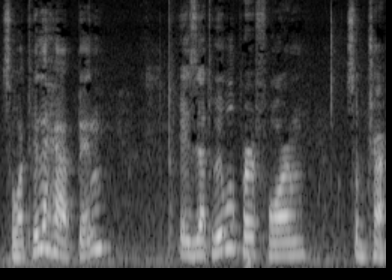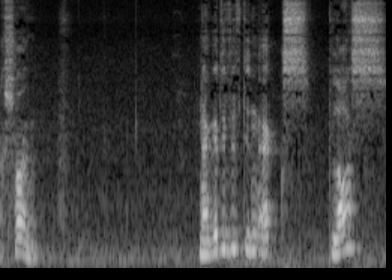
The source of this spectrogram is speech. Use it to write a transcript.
so what will happen is that we will perform subtraction negative 15x plus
